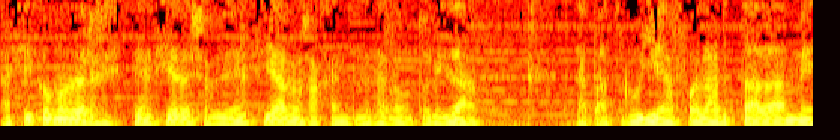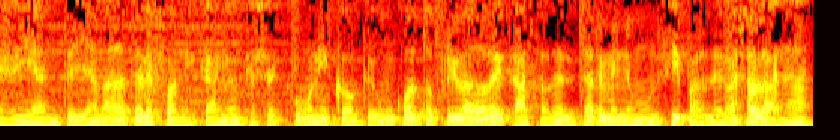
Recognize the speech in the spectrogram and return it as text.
así como de resistencia y desobediencia a los agentes de la autoridad. La patrulla fue alertada mediante llamada telefónica en el que se comunicó que un coto privado de caza del término municipal de La Solana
